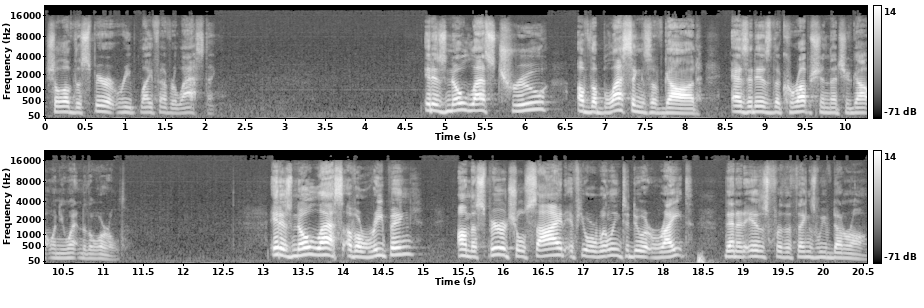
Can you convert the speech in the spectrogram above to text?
shall of the Spirit reap life everlasting. It is no less true of the blessings of God as it is the corruption that you got when you went into the world. It is no less of a reaping on the spiritual side if you are willing to do it right than it is for the things we've done wrong.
